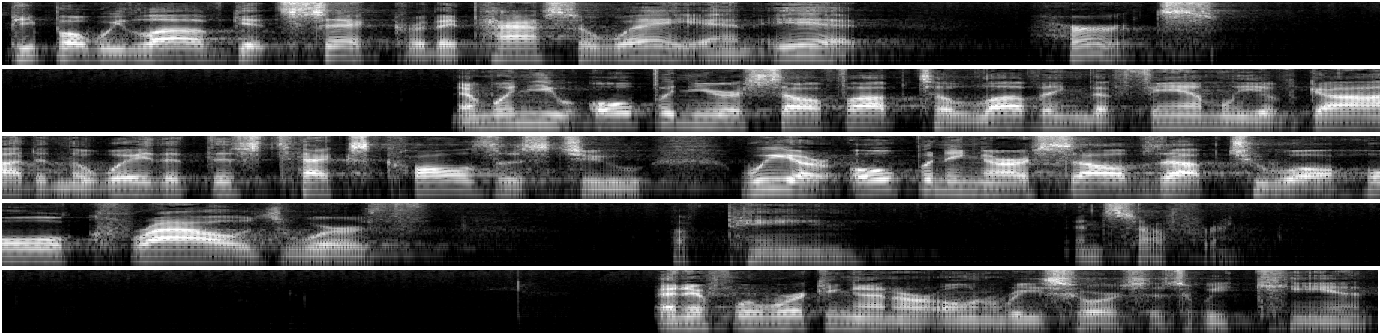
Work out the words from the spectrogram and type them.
People we love get sick or they pass away, and it hurts. And when you open yourself up to loving the family of God in the way that this text calls us to, we are opening ourselves up to a whole crowd's worth of pain and suffering. And if we're working on our own resources, we can't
